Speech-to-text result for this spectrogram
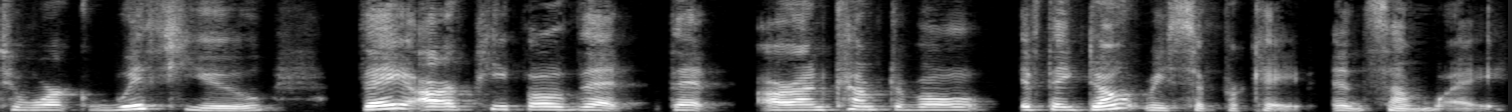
to work with you they are people that that are uncomfortable if they don't reciprocate in some way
